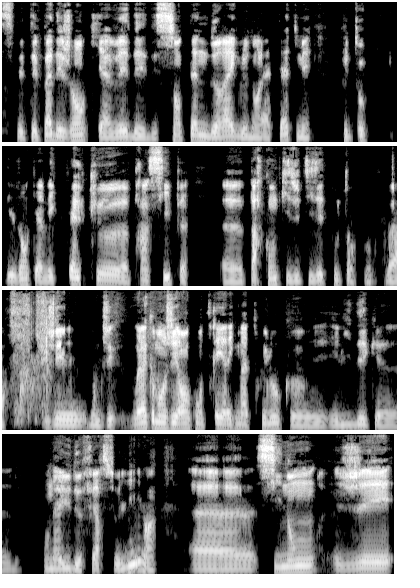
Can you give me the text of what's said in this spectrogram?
c'était pas des gens qui avaient des, des, centaines de règles dans la tête, mais plutôt des gens qui avaient quelques euh, principes, euh, par contre, qu'ils utilisaient tout le temps. Donc voilà, j'ai donc j'ai voilà comment j'ai rencontré Eric Matrullo et, l'idée que qu'on a eu de faire ce livre. Euh, sinon, j'ai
